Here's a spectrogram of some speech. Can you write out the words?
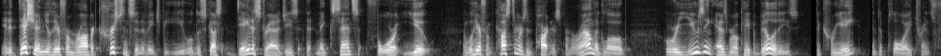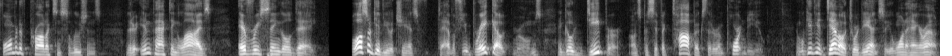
In addition, you'll hear from Robert Christensen of HPE, who will discuss data strategies that make sense for you. And we'll hear from customers and partners from around the globe who are using Ezmeral capabilities to create and deploy transformative products and solutions that are impacting lives every single day. We'll also give you a chance to have a few breakout rooms and go deeper on specific topics that are important to you. And we'll give you a demo toward the end, so you'll want to hang around.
